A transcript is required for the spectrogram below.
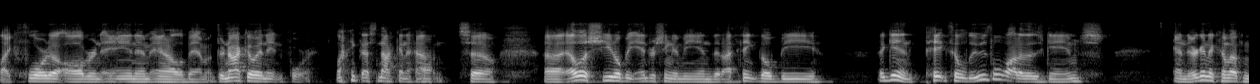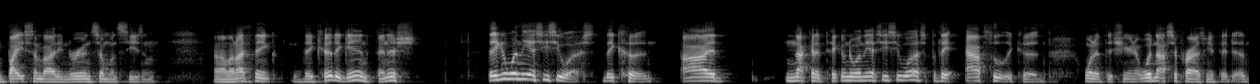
like Florida, Auburn, A&M, and Alabama. They're not going 8 and 4. Like that's not going to happen. Yeah. So uh, LSU will be interesting to me in that I think they'll be again picked to lose a lot of those games and they're going to come up and bite somebody and ruin someone's season. Um, and I think they could again finish. They could win the SEC West. They could. I'm not going to pick them to win the SEC West, but they absolutely could win it this year, and it would not surprise me if they did.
